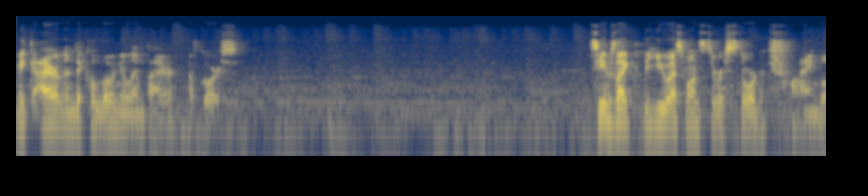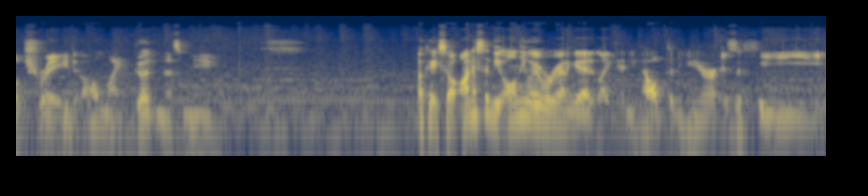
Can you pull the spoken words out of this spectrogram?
Make Ireland a colonial empire, of course. Seems like the US wants to restore the triangle trade. Oh my goodness me. Okay, so honestly, the only way we're gonna get like any help in here is if we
